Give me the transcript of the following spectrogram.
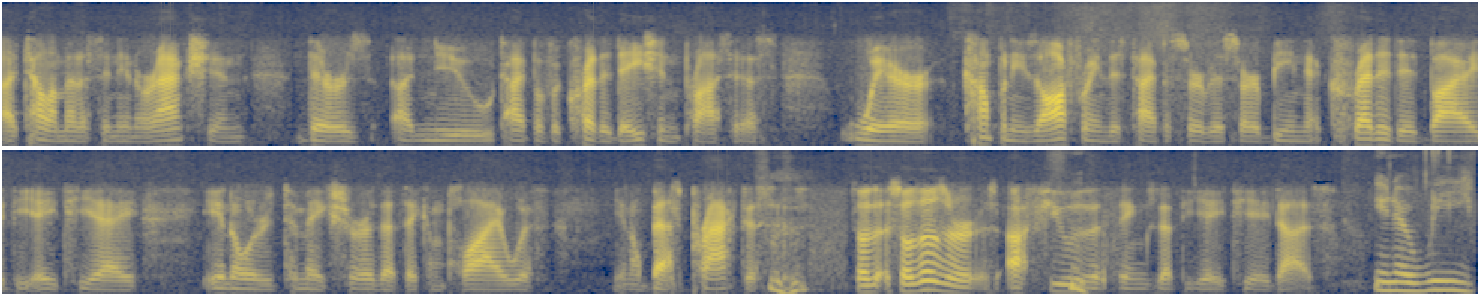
a telemedicine interaction, there's a new type of accreditation process where companies offering this type of service are being accredited by the ATA in order to make sure that they comply with, you know, best practices. Mm-hmm. So, th- so those are a few of hmm. the things that the ATA does. You know, we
